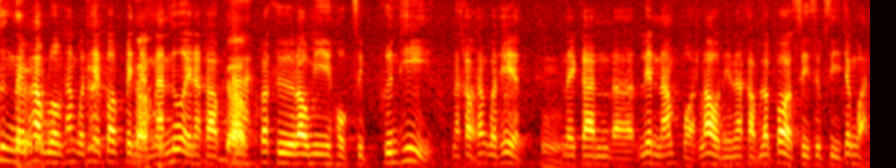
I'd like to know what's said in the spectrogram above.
ซึ่งในภาพรวมทั้งประเทศก็เป็นอย่างนั้นด้วยนะครับ ครับก็คือเรามี 60 พื้นที่นะครับทั้งประเทศอืม ในการเอ่อเล่นน้ำปลอดเหล้านี่นะครับ แล้วก็ 44 จังหวัด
